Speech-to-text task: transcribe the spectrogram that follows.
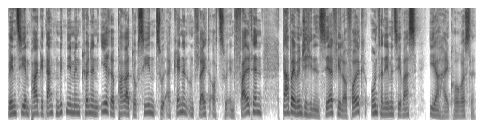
wenn Sie ein paar Gedanken mitnehmen können, Ihre Paradoxien zu erkennen und vielleicht auch zu entfalten. Dabei wünsche ich Ihnen sehr viel Erfolg. Unternehmen Sie was, Ihr Heiko Rössel.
